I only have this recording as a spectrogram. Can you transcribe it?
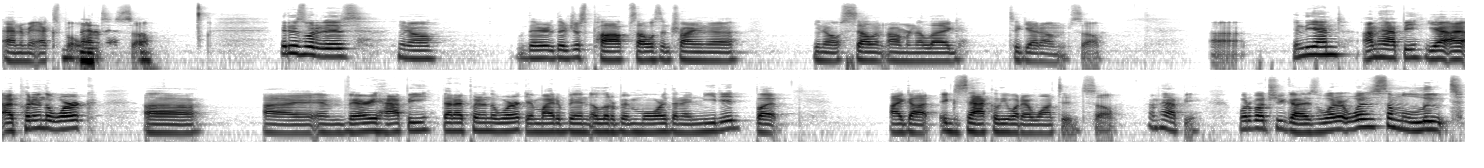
Anime Expo Anime ones. So it is what it is. You know, they're they're just pops. I wasn't trying to, you know, sell an arm and a leg to get them. So uh, in the end, I'm happy. Yeah, I, I put in the work. Uh, I am very happy that I put in the work. It might have been a little bit more than I needed, but I got exactly what I wanted. So I'm happy. What about you guys? What are what is some loot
